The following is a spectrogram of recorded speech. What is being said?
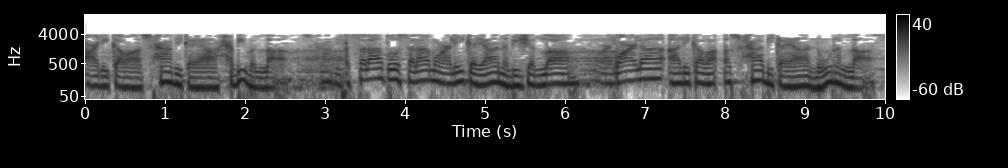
علیکہ واصحابکہ یا حبیب اللہ. الصلاة والسلام علیکہ یا نبی اللہ. وعلا علیکہ واصحابکہ یا نور اللہ.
